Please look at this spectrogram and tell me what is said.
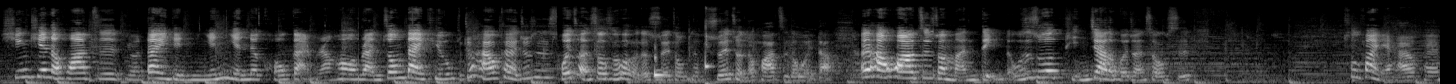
新鲜的花枝有带一点黏黏的口感，然后软中带 Q，我觉得还 OK，就是回转寿司会有的水准的水准的花枝的味道，而且它花枝算蛮顶的，我是说平价的回转寿司，醋饭也还 OK，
